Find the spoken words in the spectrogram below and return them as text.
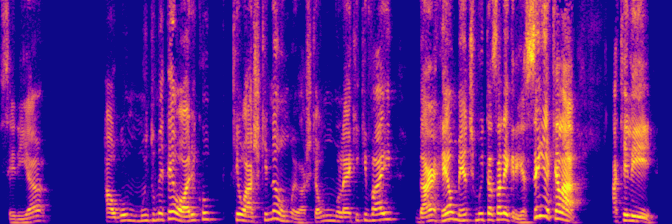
seria algo muito meteórico que eu acho que não. Eu acho que é um moleque que vai dar realmente muitas alegrias, sem aquela aquele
